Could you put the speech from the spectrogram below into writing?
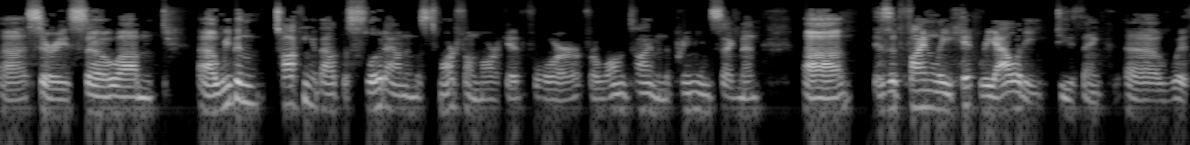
uh, series. So um, uh, we've been talking about the slowdown in the smartphone market for, for a long time in the premium segment. Uh, has it finally hit reality, do you think, uh, with,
